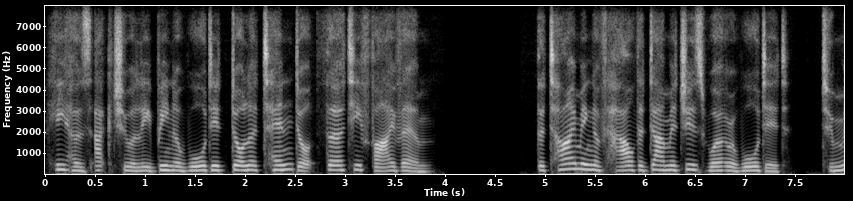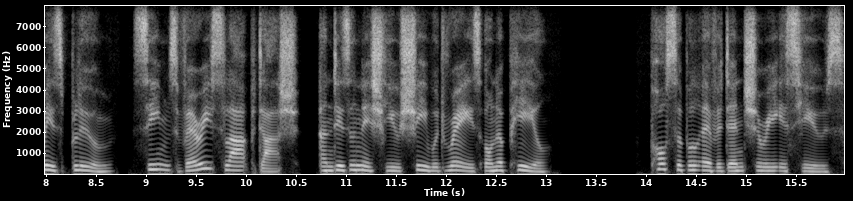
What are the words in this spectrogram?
He has actually been awarded $10.35 m. The timing of how the damages were awarded, to Ms. Bloom, seems very slapdash, and is an issue she would raise on appeal. Possible evidentiary issues.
